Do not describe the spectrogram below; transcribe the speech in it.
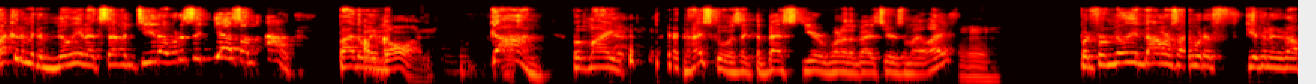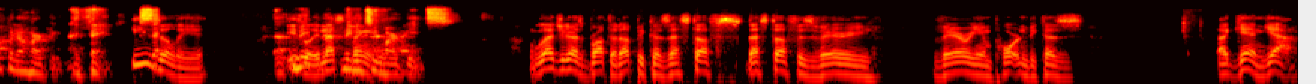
If I could have made a million at 17, I would have said yes. I'm out. By the way, I'm my, gone. gone. But my year in high school was like the best year, one of the best years of my life. Mm. But for a million dollars, I would have given it up in a heartbeat. I think Easily. Uh, easily, maybe, maybe two heartbeats. I'm glad you guys brought that up because that stuff's that stuff is very, very important because again, yeah,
